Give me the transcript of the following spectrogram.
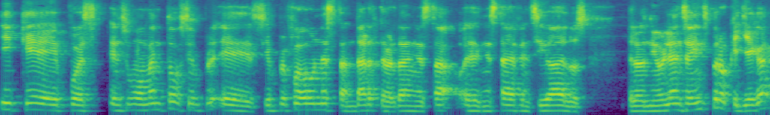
y que pues en su momento siempre, eh, siempre fue un estandarte, ¿verdad? En esta, en esta defensiva de los, de los New Orleans Saints, pero que llega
